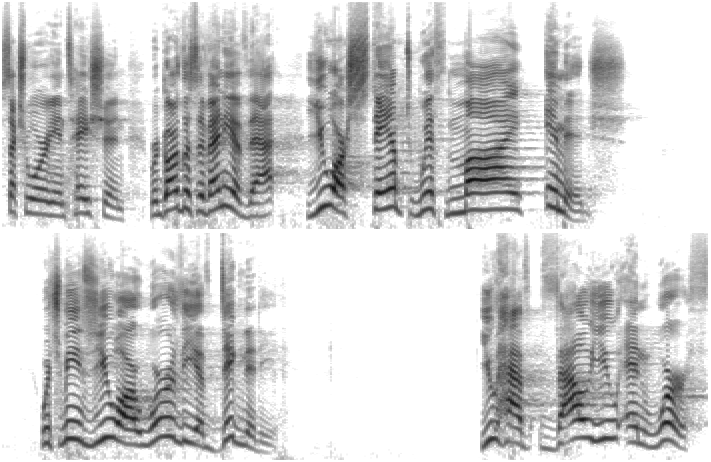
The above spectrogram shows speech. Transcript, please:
sexual orientation, regardless of any of that, you are stamped with my image, which means you are worthy of dignity. You have value and worth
